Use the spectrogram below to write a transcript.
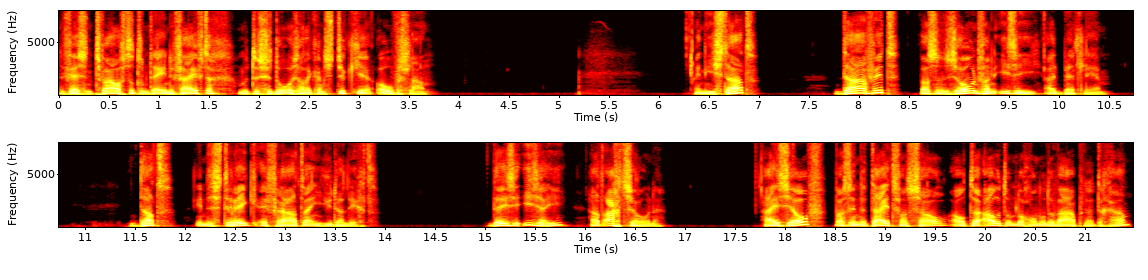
de versen 12 tot en met 51, maar tussendoor zal ik een stukje overslaan. En hier staat: David was een zoon van Isaï uit Bethlehem, dat in de streek Efrata en Juda ligt. Deze Isaï had acht zonen. Hij zelf was in de tijd van Saul al te oud om nog onder de wapenen te gaan,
